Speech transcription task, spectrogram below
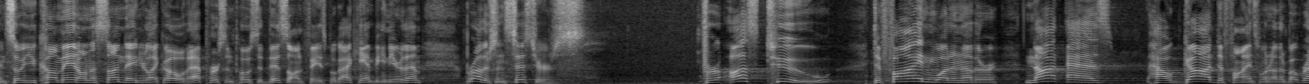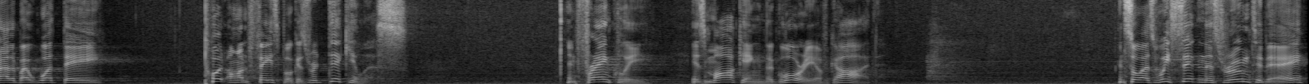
And so you come in on a Sunday and you're like, oh, that person posted this on Facebook. I can't be near them. Brothers and sisters, for us to define one another not as how God defines one another, but rather by what they put on Facebook is ridiculous. And frankly, is mocking the glory of God. And so, as we sit in this room today,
